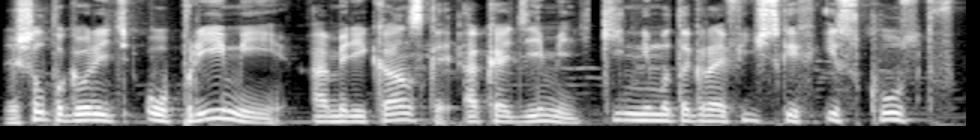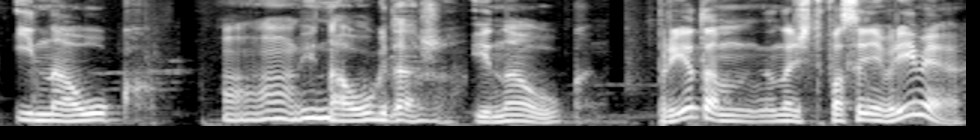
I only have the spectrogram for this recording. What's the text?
Решил поговорить о премии Американской Академии кинематографических искусств и наук. И наук даже. И наук. При этом, значит, в последнее время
